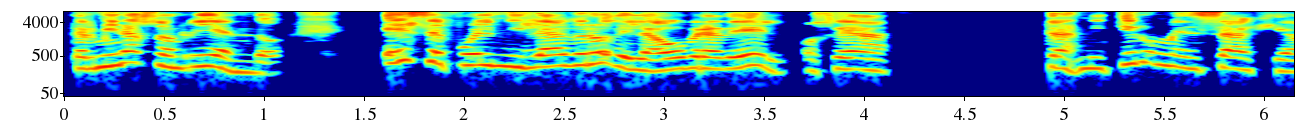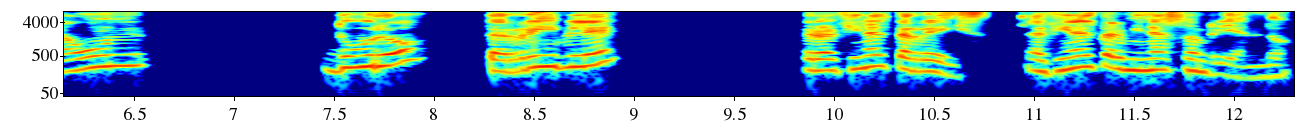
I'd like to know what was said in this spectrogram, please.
terminás sonriendo. Ese fue el milagro de la obra de él, o sea, transmitir un mensaje aún duro, terrible, pero al final te reís, al final terminás sonriendo.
